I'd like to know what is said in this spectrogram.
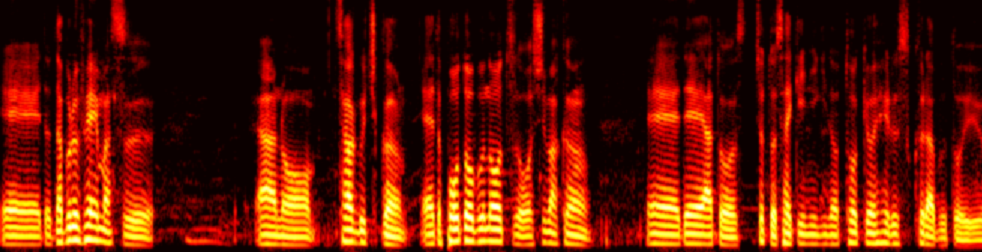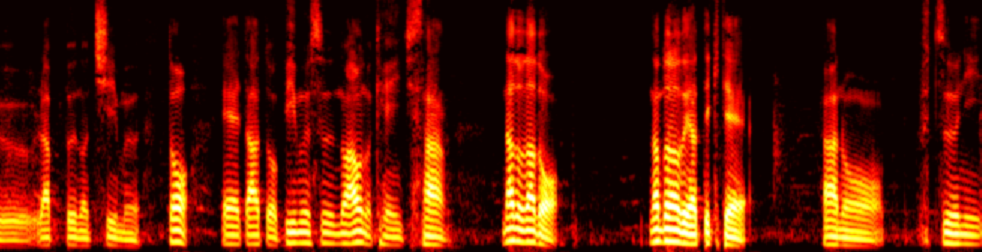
えー、と Double Famous あの坂口君、えー、と Port of Notes 大島君、えー、であとちょっと最近人気の東京ヘルスクラブというラップのチームと,、えー、とあと BEAMS の青野賢一さんなどなどなどなどやってきてあの普通に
